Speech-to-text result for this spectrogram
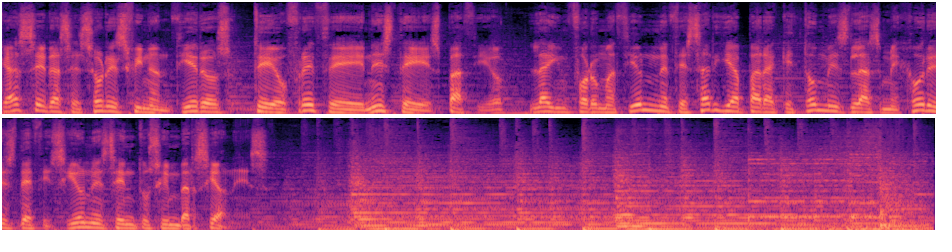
Caser Asesores Financieros te ofrece en este espacio la información necesaria para que tomes las mejores decisiones en tus inversiones.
